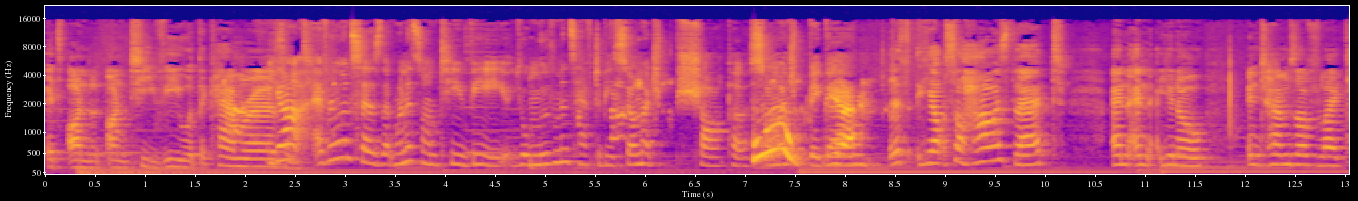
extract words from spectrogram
it's on on TV with the cameras. yeah, and- everyone says that when it's on TV, your movements have to be so much sharper, so Woo! much bigger. Yeah. It's, yeah. So how is that? And and you know, in terms of like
